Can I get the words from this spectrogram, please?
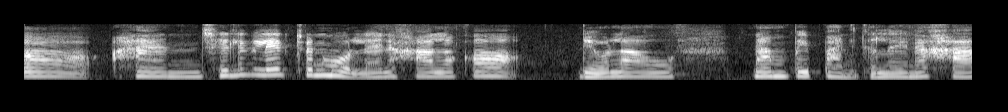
ก็หั่นชิ้นเล็ก ๆ จนหมดเลยนะคะ แล้วก็เดี๋ยวเรานำไปปั่นกันเลยนะคะ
